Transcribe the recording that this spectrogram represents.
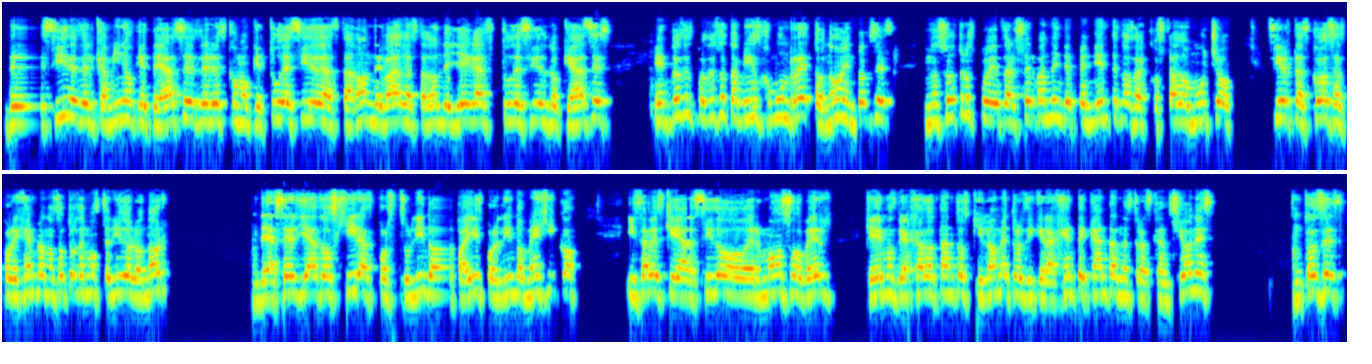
decides el camino que te haces, eres como que tú decides hasta dónde vas, hasta dónde llegas, tú decides lo que haces. Entonces, pues eso también es como un reto, ¿no? Entonces, nosotros, pues al ser banda independiente nos ha costado mucho ciertas cosas. Por ejemplo, nosotros hemos tenido el honor de hacer ya dos giras por su lindo país, por el lindo México. Y sabes que ha sido hermoso ver que hemos viajado tantos kilómetros y que la gente canta nuestras canciones. Entonces,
